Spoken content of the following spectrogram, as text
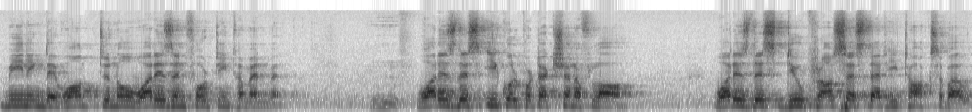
meaning they want to know what is in 14th Amendment. Mm. What is this equal protection of law? What is this due process that he talks about?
